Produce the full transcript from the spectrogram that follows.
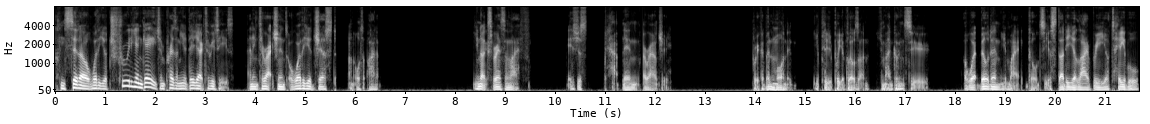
consider whether you're truly engaged and present in your daily activities and interactions or whether you're just on autopilot. You're not experiencing life. It's just happening around you. Wake up in the morning, you put your clothes on. You might go into a work building, you might go to your study, your library, your table,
